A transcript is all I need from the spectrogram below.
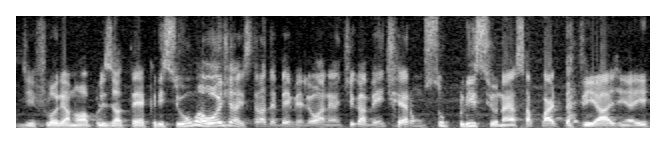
de, Florianópolis até Criciúma. Hoje a estrada é bem melhor, né? Antigamente era um suplício, né? Essa parte da viagem aí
